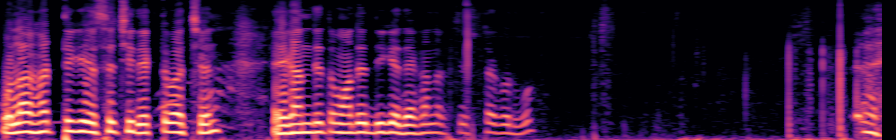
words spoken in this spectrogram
কোলাঘাট থেকে এসেছি, দেখতে পাচ্ছেন। এখান দিয়ে তোমাদের দিকে দেখানোর চেষ্টা করব। এহ।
